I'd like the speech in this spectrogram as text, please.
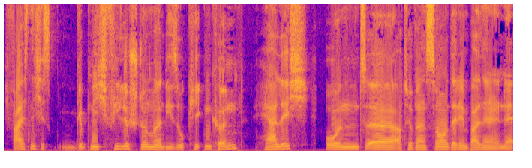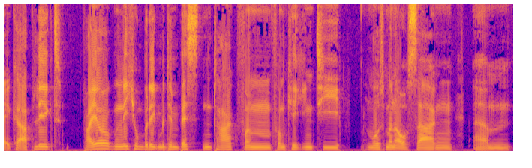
Ich weiß nicht, es gibt nicht viele Stürmer, die so kicken können. Herrlich. Und äh, Arthur Vincent, der den Ball dann in der Ecke ablegt. Payog nicht unbedingt mit dem besten Tag vom, vom Kicking Tee, muss man auch sagen. Ähm,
